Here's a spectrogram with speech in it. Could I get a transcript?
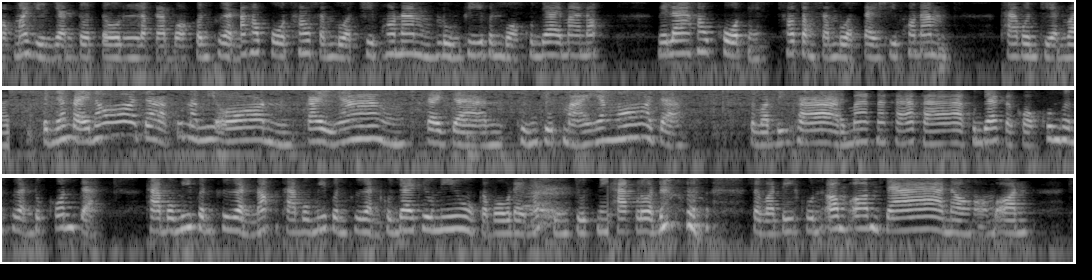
ออกมายืนยันตัวตนแล้วก็บอกเพื่อนๆว่าเฮาโพสต์เฮาสำรวจคลิปเฮานำหลุนพีเพิ่นบอกคุณยายมาเนาะเวลาเฮาโพสต์เนี่ยเฮาต้องสำรวจไต่คลิปเฮานำทาบนเขียนว่าเป็นยังไงเนาะจากคุณนามีออน ไก่ย่าง ไก่จานถึงจุดหมายยังเนาะจ้ะ สวัสดีค่ะมากนะคะค่ะ คุณยายกับขอบคุณเพื่อนๆทุกคนจ้ะทาโบมี่เพื่อนๆเนาะทาโบมี่เพื่อนๆคุณยายทิวนิ้วกับโบได้มาถึงจุดนี้ทักรถสวัสดีคุณอ้อมอ้อมจ้าน้องหอมออน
